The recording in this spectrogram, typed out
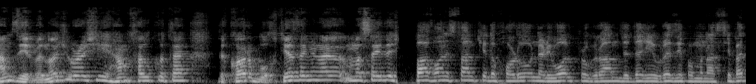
هم زیربنا جوړه شي هم خلکو ته د کار بوختیا زمینه مساعده شي. په افغانستان کې د خوړو نړیوال پروګرام د دغې ورځې په مناسبت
